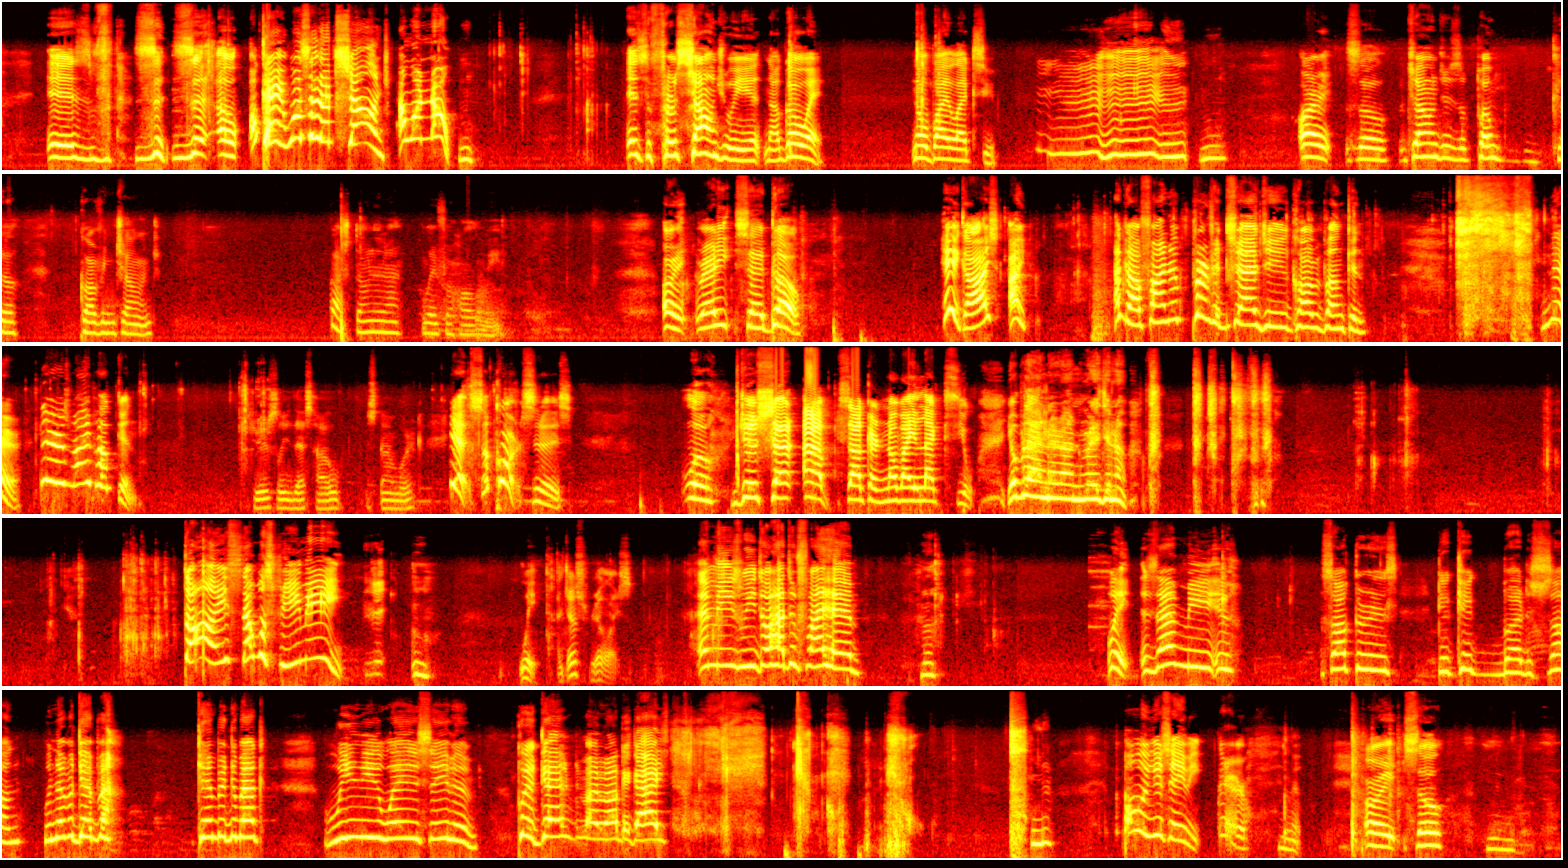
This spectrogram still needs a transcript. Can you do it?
is z, z, oh okay what's next challenge? I want to know. It's the first challenge you idiot. Now go away. Nobody likes you. Alright so the challenge is a pumpkin carving challenge. Gosh darn it i wait for halloween. Alright ready set go Hey guys, I I gotta find a perfect strategy to carve a pumpkin. There, there's my pumpkin. Seriously, that's how it's gonna work? Yes, of course it is. Well, just shut up, sucker. Nobody likes you. You're blended unoriginal. that was me. Wait, I just realized. That means we don't have to fight him. Huh. Wait, does that mean if Suckers get kicked by the sun, we never get back? Can't bring him back. We need a way to save him. Quick, get into my rocket, guys. You save me. There. Alright, so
